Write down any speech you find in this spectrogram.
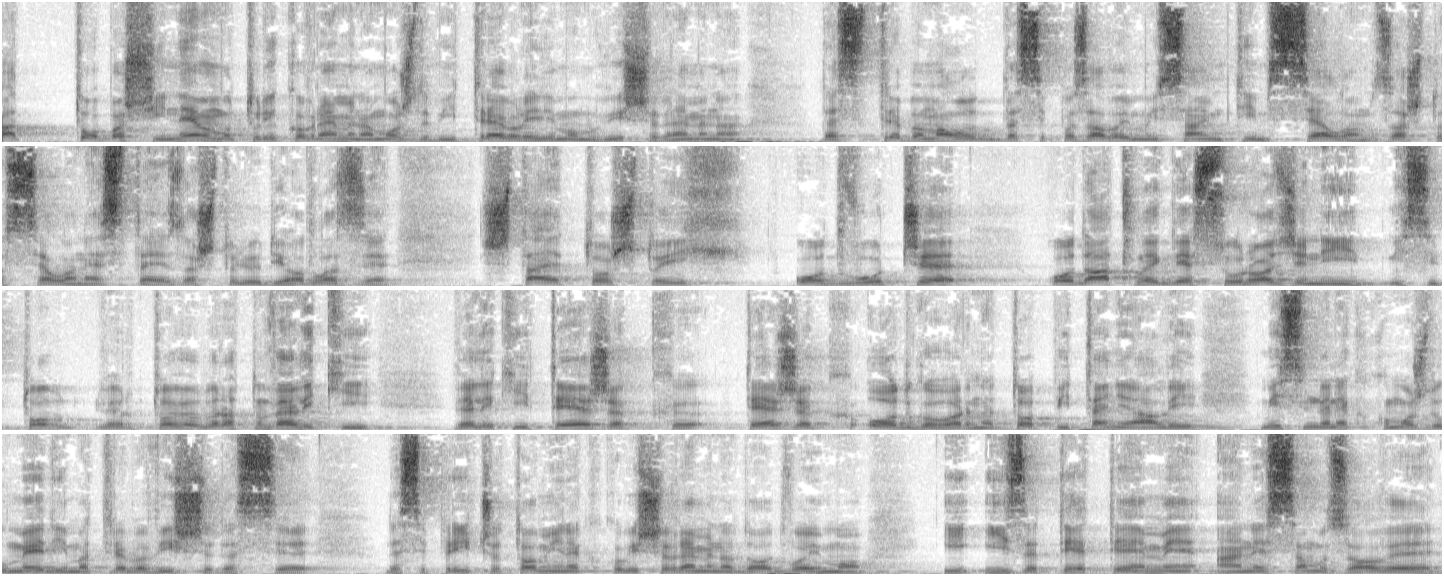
pa to baš i nemamo toliko vremena, možda bi i trebali da imamo više vremena, da se treba malo da se pozabavimo i samim tim selom, zašto selo nestaje, zašto ljudi odlaze, šta je to što ih odvuče odatle gde su rođeni, mislim, to, to je vjerojatno veliki, veliki težak, težak odgovor na to pitanje, ali mislim da nekako možda u medijima treba više da se, da se priča o tome i nekako više vremena da odvojimo i, i za te teme, a ne samo za ove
